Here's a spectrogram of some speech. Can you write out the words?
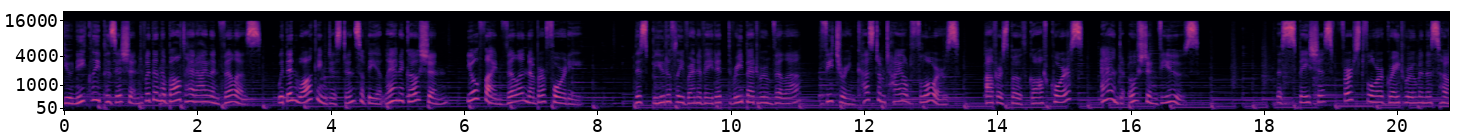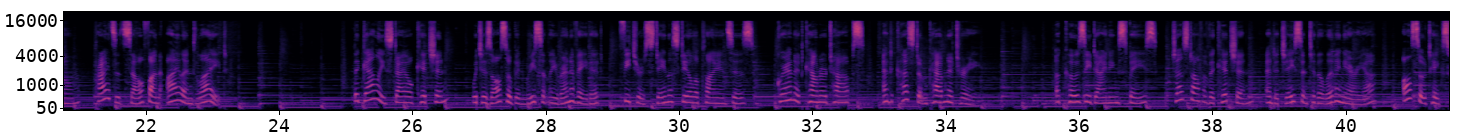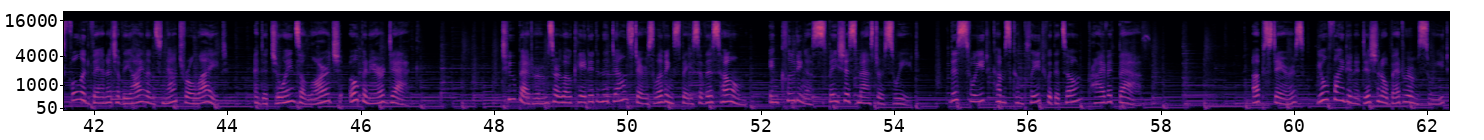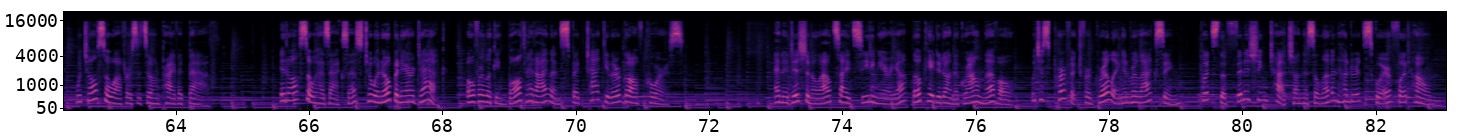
Uniquely positioned within the Bald Head Island Villas, within walking distance of the Atlantic Ocean, you'll find Villa number 40. This beautifully renovated three-bedroom villa, featuring custom tiled floors, offers both golf course and ocean views. The spacious first floor great room in this home prides itself on island light. The galley style kitchen, which has also been recently renovated, features stainless steel appliances, granite countertops, and custom cabinetry. A cozy dining space just off of the kitchen and adjacent to the living area also takes full advantage of the island's natural light and adjoins a large open-air deck two bedrooms are located in the downstairs living space of this home, including a spacious master suite. This suite comes complete with its own private bath. Upstairs, you'll find an additional bedroom suite, which also offers its own private bath. It also has access to an open-air deck overlooking Bald Head Island's spectacular golf course. An additional outside seating area located on the ground level which is perfect for grilling and relaxing, puts the finishing touch on this 1,100 square foot home.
